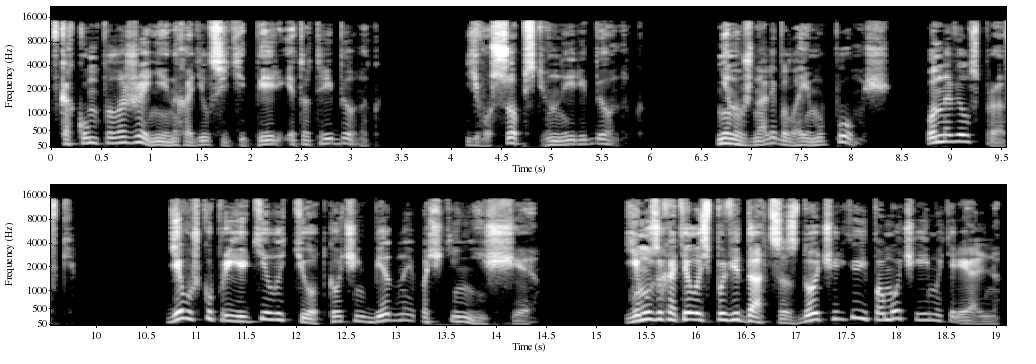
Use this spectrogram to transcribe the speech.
в каком положении находился теперь этот ребенок? Его собственный ребенок. Не нужна ли была ему помощь? Он навел справки. Девушку приютила тетка, очень бедная, почти нищая. Ему захотелось повидаться с дочерью и помочь ей материально.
